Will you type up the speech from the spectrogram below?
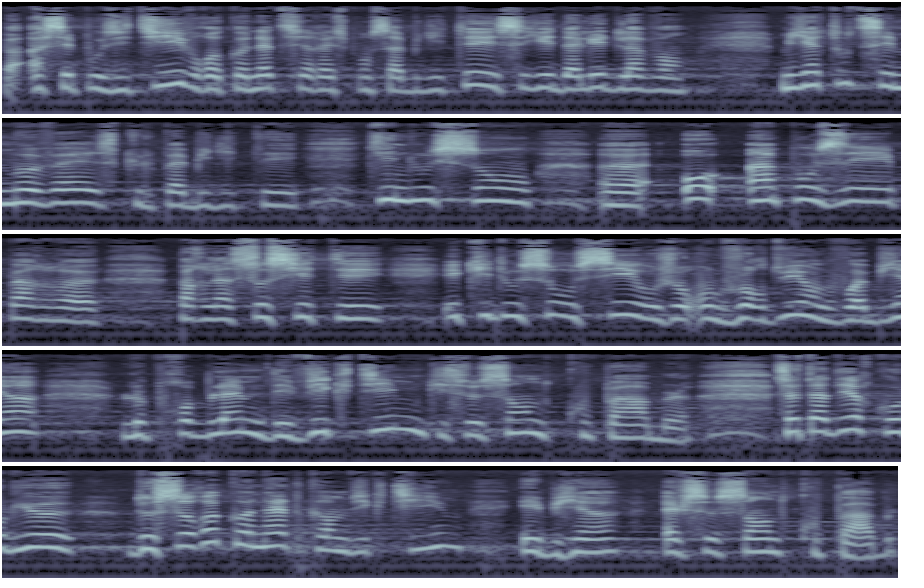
bah, assez positive, reconnaître ses responsabilités, essayer d'aller de l'avant. Mais il y a toutes ces mauvaises culpabilités qui nous sont euh, imposées par, euh, par la société et qui nous sont aussi, aujourd'hui, on le voit bien, le problème des victimes qui se sentent coupables. C'est-à-dire qu'au lieu de se reconnaître comme victime, eh bien, elles se sentent coupables.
